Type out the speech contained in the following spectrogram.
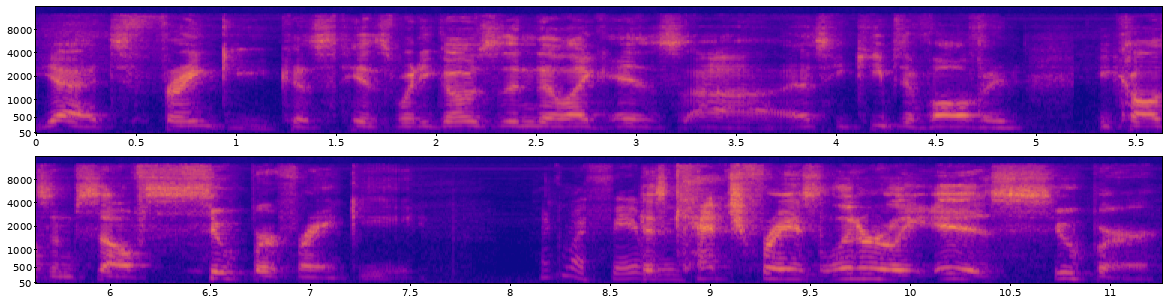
Yeah, it's Franky because his when he goes into like his uh as he keeps evolving, he calls himself Super Franky. I think my favorite. His Is, catchphrase literally is super.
